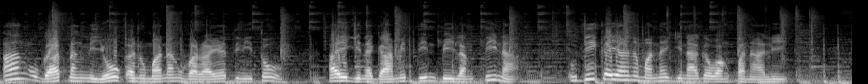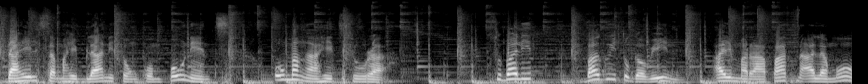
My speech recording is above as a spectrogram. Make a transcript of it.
Ang ugat ng niyog anuman ang variety nito ay ginagamit din bilang tina o di kaya naman ay ginagawang panali dahil sa mahibla nitong components o mga hitsura. Subalit, bago ito gawin, ay marapat na alam mo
